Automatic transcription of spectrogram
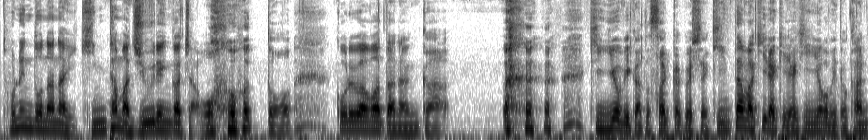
トレンド7位金玉10連ガチャ。おっと。これはまたなんか金曜日かと錯覚した金玉キラキラ金曜日と勘違い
